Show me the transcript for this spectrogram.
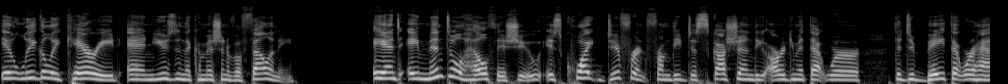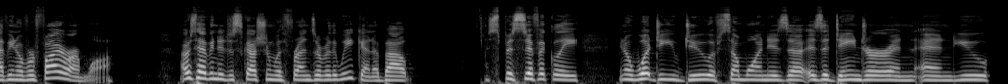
illegally carried and used in the commission of a felony. And a mental health issue is quite different from the discussion, the argument that we're, the debate that we're having over firearm law. I was having a discussion with friends over the weekend about specifically, you know, what do you do if someone is a is a danger and and you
